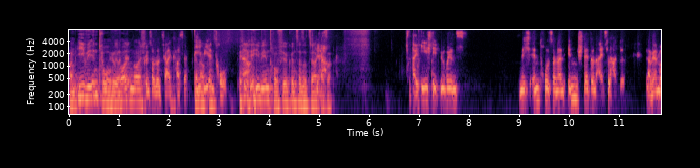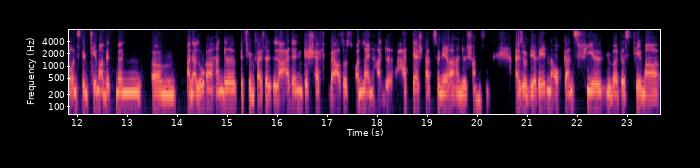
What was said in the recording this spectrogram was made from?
beim IWI Intro. Wir wollten euch. Künstlersozialkasse. Genau, IWI Intro. Ja. IWI Intro für Künstlersozialkasse. Ja. Bei I steht übrigens nicht Intro, sondern Innenstädte und Einzelhandel. Da werden wir uns dem Thema widmen, ähm, analoger Handel beziehungsweise Ladengeschäft versus Onlinehandel. Hat der stationäre Handel Chancen? Also wir reden auch ganz viel über das Thema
